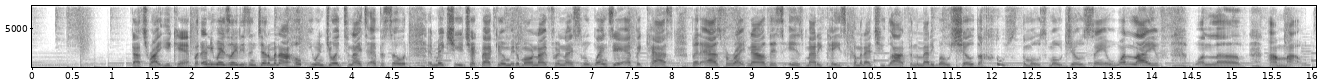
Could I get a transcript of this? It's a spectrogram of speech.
That's right, you can. But anyways, ladies and gentlemen, I hope you enjoyed tonight's episode, and make sure you check back in with me tomorrow night for a nice little Wednesday epic cast. But as for right now, this is Matty Pace coming at you live from the Matty Mo Show, the host, the most mojo, saying one life, one love, I'm out.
